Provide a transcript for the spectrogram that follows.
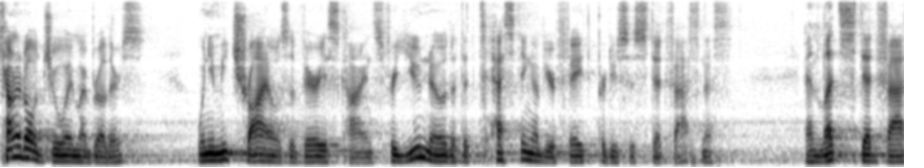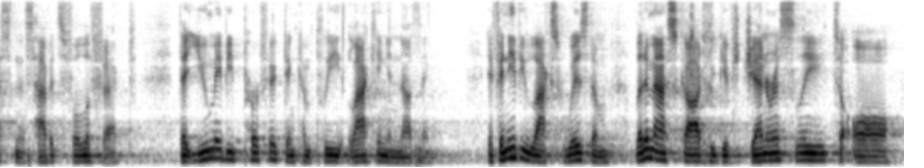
Count it all joy, my brothers, when you meet trials of various kinds, for you know that the testing of your faith produces steadfastness. And let steadfastness have its full effect, that you may be perfect and complete, lacking in nothing. If any of you lacks wisdom, let him ask God who gives generously to all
